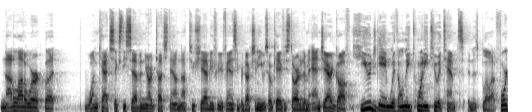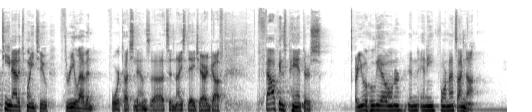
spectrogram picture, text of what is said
Not a lot of work, but one catch, 67 yard touchdown. Not too shabby for your fantasy production. He was okay if you started him. And Jared Goff, huge game with only 22 attempts in this blowout 14 out of 22, 311, four touchdowns. Mm-hmm. Uh, it's a nice day, Jared Goff. Falcons, Panthers. Are you a Julio owner in any formats? I'm not.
